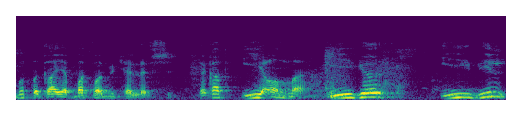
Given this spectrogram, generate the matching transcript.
mutlaka yapmakla mükellefsin. Fakat iyi anla, iyi gör, iyi bil.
